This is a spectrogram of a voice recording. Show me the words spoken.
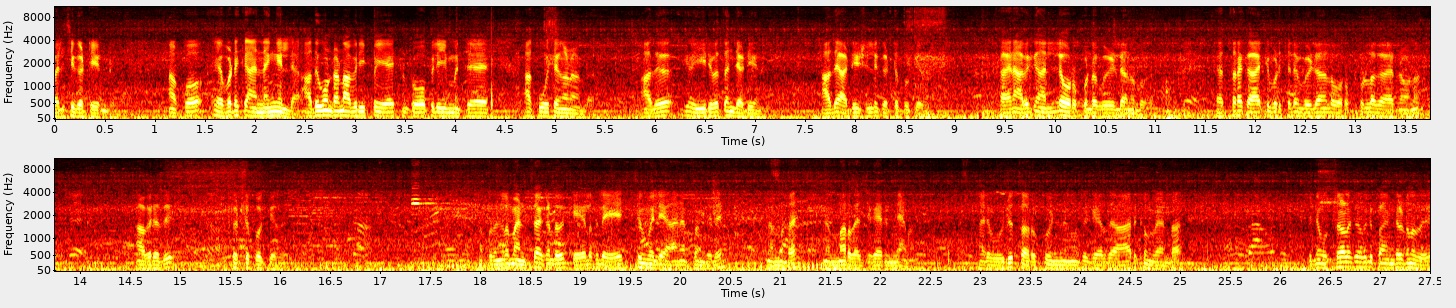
വലിച്ചു കെട്ടിയിട്ടുണ്ട്. അപ്പോൾ എവിടേക്ക് അനങ്ങില്ല. അതുകൊണ്ടാണ് അവരിപ്പോൾ ഏറ്റവും ടോപ്പിൽ ഈ മറ്റേ ആ കൂറ്റങ്ങളുണ്ട് അത് ഇരുപത്തഞ്ച് അടിയാണ്. അത് അഡീഷണൽ കെട്ടിപ്പൊക്കിയത്. കാരണം അവർക്ക് നല്ല ഉറപ്പുണ്ട് വീഴില്ല എന്നുള്ളത്. എത്ര കാറ്റ് പിടിച്ചാലും വീഴില്ല എന്നുള്ള ഉറപ്പുള്ള കാരണമാണ് അവരത് കെട്ടിപ്പൊക്കിയത്. അപ്പോൾ നിങ്ങൾ മനസ്സിലാക്കേണ്ടത് കേരളത്തിലെ ഏറ്റവും വലിയ ആനപ്പന്തൽ നമ്മുടെ നെമ്മാർ ദേശക്കാരൻ തന്നെയാണ്. അതിൽ ഒരു തർക്കവും നിങ്ങൾക്ക് കേരളത്തിൽ ആർക്കും വേണ്ട. പിന്നെ ഉത്രാളക്കവിൽ പന്തിടുന്നത്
